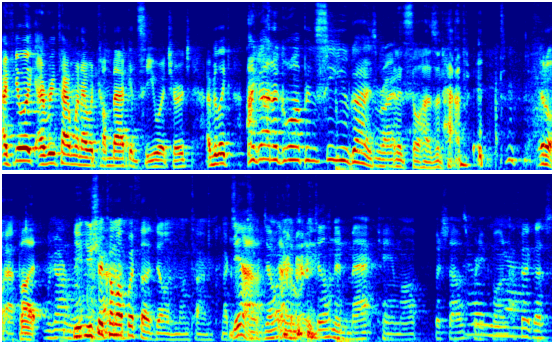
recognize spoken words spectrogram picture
I feel like every time when I would come back and see you at church, I'd be like, I gotta go up and see you guys. Right. And it still hasn't happened. It'll happen. But We got you, you should come up with uh, Dylan one time next Yeah. time. Dylan, and, Dylan and Matt came up, which that was pretty Oh, fun. yeah. I feel like that's.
